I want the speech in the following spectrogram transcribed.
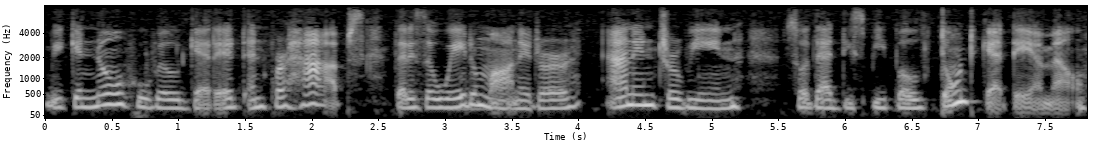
we can know who will get it and perhaps there is a way to monitor and intervene so that these people don't get AML.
